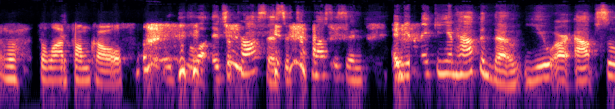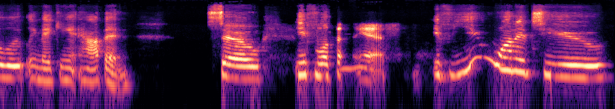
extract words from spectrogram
oh, it's a lot of phone calls. it's, a, it's a process. It's a process, and and you're making it happen. Though you are absolutely making it happen. So if yes, if you wanted to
